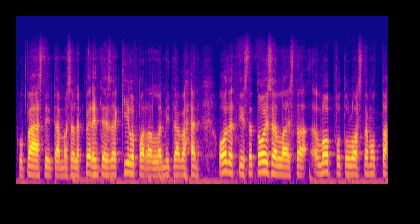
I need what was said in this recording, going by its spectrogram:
kun päästiin tämmöiselle perinteiselle kilparalle, mitä vähän otettiin sitä toisenlaista lopputulosta, mutta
